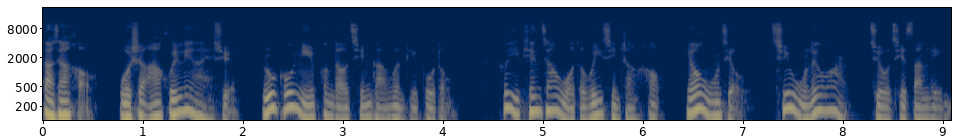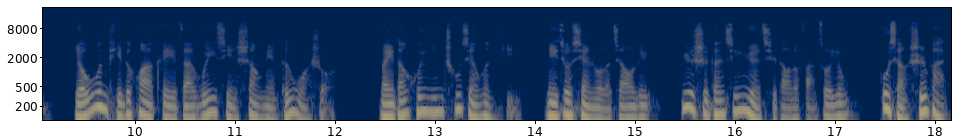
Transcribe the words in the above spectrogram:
大家好，我是阿辉恋爱学。如果你碰到情感问题不懂，可以添加我的微信账号幺五九七五六二九七三零。有问题的话，可以在微信上面跟我说。每当婚姻出现问题，你就陷入了焦虑，越是担心，越起到了反作用。不想失败，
